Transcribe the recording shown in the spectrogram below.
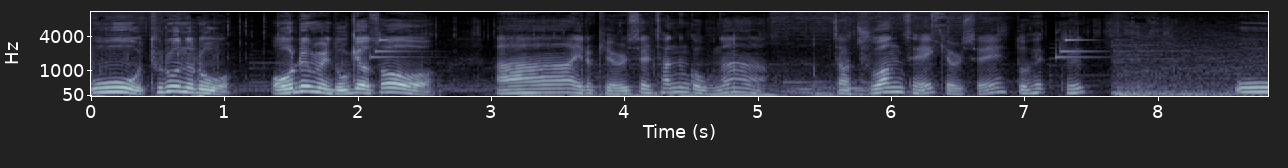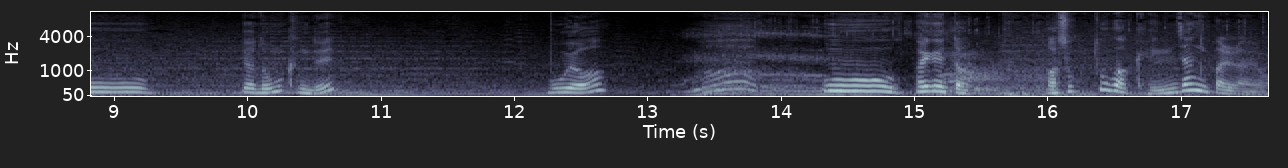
오 드론으로 얼음을 녹여서 아 이렇게 열쇠를 찾는 거구나 자 주황색 열쇠 또 획득 오 야 너무 큰데? 뭐야? 헉! 오 발견했다 아 속도가 굉장히 빨라요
